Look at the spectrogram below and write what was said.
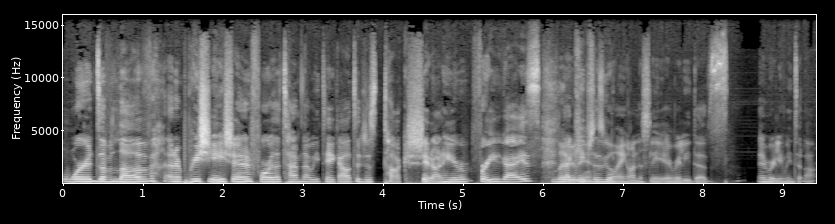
words of love and appreciation for the time that we take out to just talk shit on here for you guys. Literally. That keeps us going, honestly. It really does. It really means a lot.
